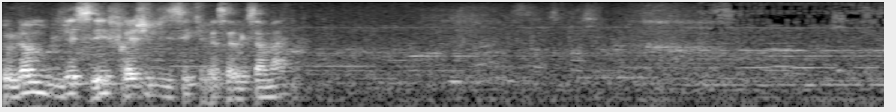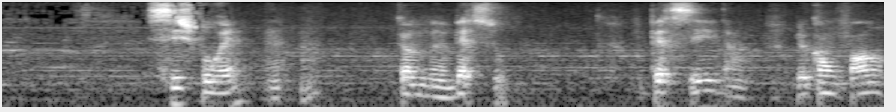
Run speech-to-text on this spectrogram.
que l'homme blessé, fragilisé qui reste avec sa mère. Si je pourrais, hein, comme un berceau, vous percer dans le confort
